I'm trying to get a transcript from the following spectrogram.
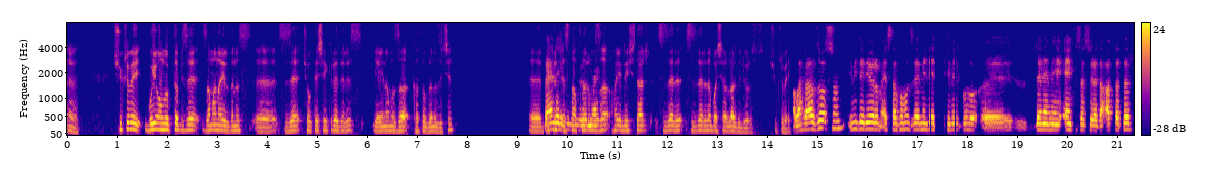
Evet. Şükrü Bey bu yoğunlukta bize zaman ayırdınız. Ee, size çok teşekkür ederiz yayınımıza katıldığınız için. Ee, Ben bütün esnaflarımıza hayırlı işler, sizlere sizlere de başarılar diliyoruz Şükrü Bey. Allah razı olsun. Ümit ediyorum esnafımız ve milletimiz bu e, dönemi en kısa sürede atlatır.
